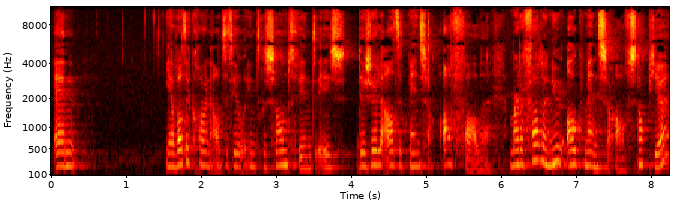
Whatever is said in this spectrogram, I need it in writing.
En ja, wat ik gewoon altijd heel interessant vind is, er zullen altijd mensen afvallen. Maar er vallen nu ook mensen af, snap je?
